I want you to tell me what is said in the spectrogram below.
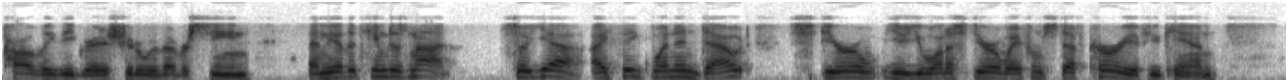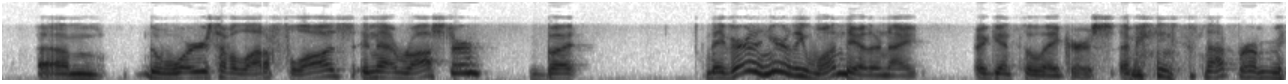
probably the greatest shooter we've ever seen, and the other team does not. So yeah, I think when in doubt, steer you, you want to steer away from Steph Curry if you can. Um, the Warriors have a lot of flaws in that roster, but they very nearly won the other night against the Lakers. I mean, if not for an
